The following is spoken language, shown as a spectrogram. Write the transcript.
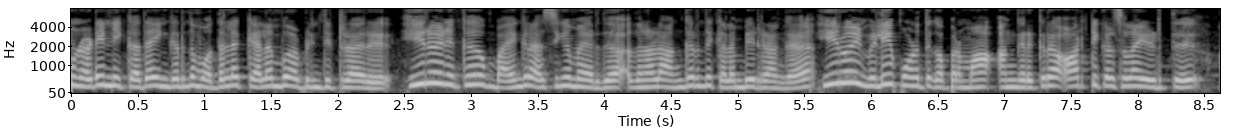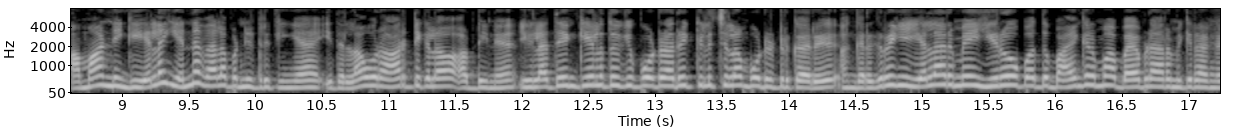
முன்னாடி நீ கதை இங்க இருந்து முதல்ல கிளம்பு அப்படின்னு திட்டுறாரு. ஹீரோயின் ஹீரோயினுக்கு பயங்கர அசிங்கமாயிருது. அதனால அங்கிருந்து கிளம்பிடுறாங்க. ஹீரோயின் வெளியே போனதுக்கு அப்புறமா அங்க இருக்கிற ஆர்டிகல்ஸ் எல்லாம் எடுத்து அம்மா நீங்க எல்லாம் என்ன வேலை பண்ணிட்டு இருக்கீங்க இதெல்லாம் ஒரு ஆர்டிகலா அப்படின்னு எல்லாத்தையும் கீழே தூக்கி போடுறாரு கிழிச்செல்லாம் போட்டுட்டு இருக்காரு அங்க இருக்கிறவங்க எல்லாருமே ஹீரோவை பார்த்து பயங்கரமா பயப்பட ஆரம்பிக்கிறாங்க.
